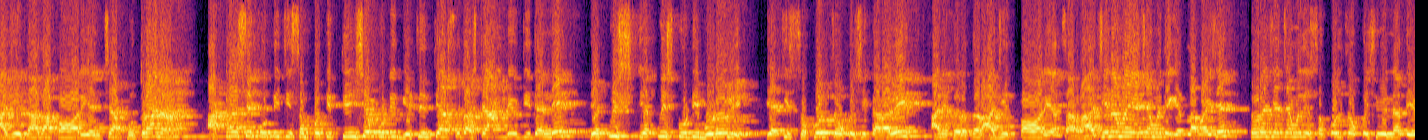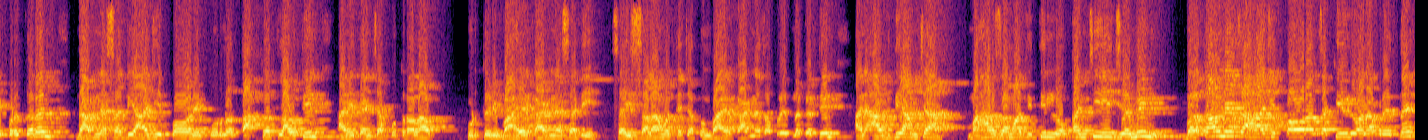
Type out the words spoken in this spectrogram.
अजितदादा पवार यांच्या पुत्रानं अठराशे कोटीची संपत्ती तीनशे कोटीत घेतली. त्या सुद्धा स्टॅम्प ड्युटी त्यांनी एकवीस एकवीस कोटी बुडवली. याची सखोल चौकशी करावी. आणि खरं तर अजित पवार यांचा राजीनामा याच्यामध्ये घेतला पाहिजे. तरच याच्यामध्ये सखोल चौकशी होण्यात हे प्रकरण दाबण्यासाठी अजित पवार हे पूर्ण ताकद लावतील. आणि त्यांच्या पुत्राला कुठतरी बाहेर काढण्यासाठी सही सलामत त्याच्यातून बाहेर काढण्याचा प्रयत्न करतील. आणि अगदी आमच्या महार जमातीतील लोकांची ही जमीन बळकावण्याचा हा अजित पवारांचा किविलवाना प्रयत्न आहे.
